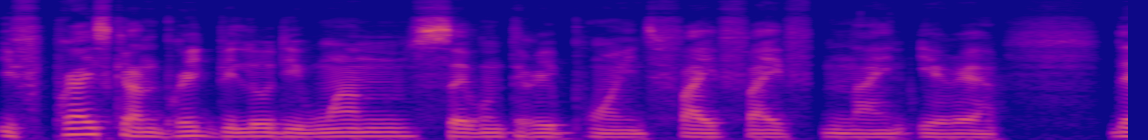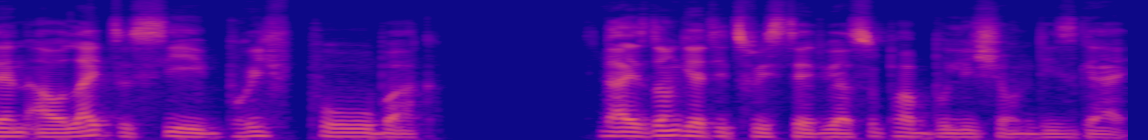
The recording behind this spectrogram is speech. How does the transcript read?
if price can break below the 173.559 area, then I would like to see a brief pullback. Guys, don't get it twisted. We are super bullish on this guy.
